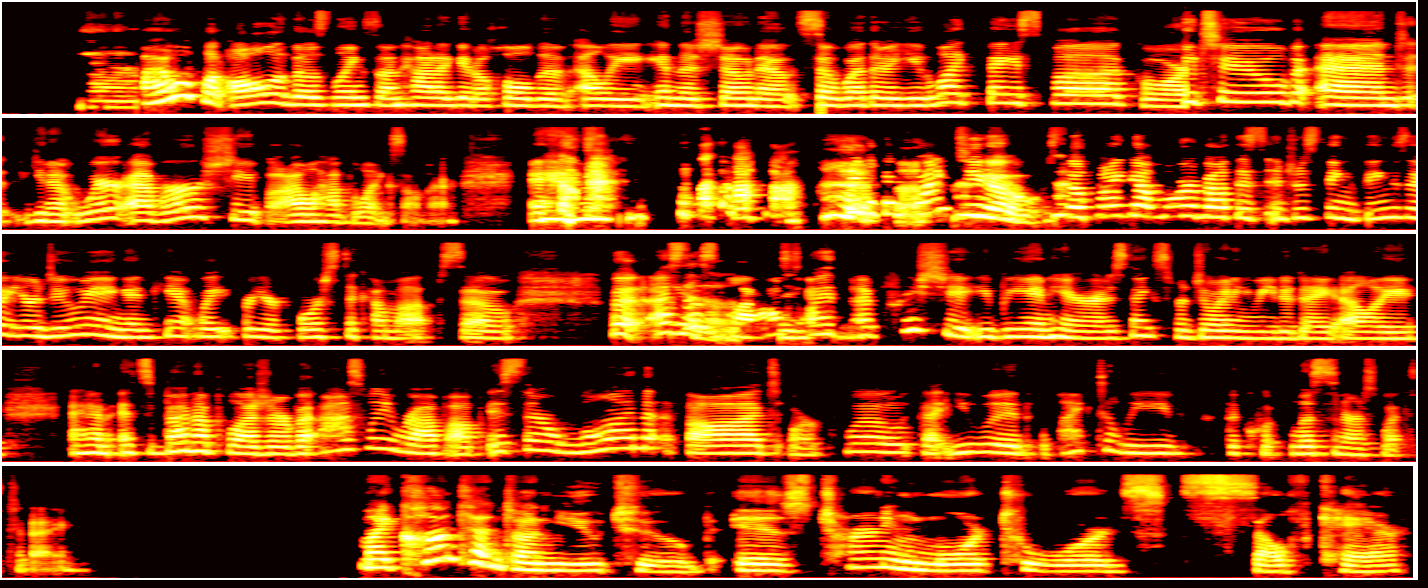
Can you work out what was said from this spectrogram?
I will put all of those links on how to get a hold of Ellie in the show notes. So whether you like Facebook or YouTube and you know wherever she, I will have the links on there. And find you. So find out more about this interesting things that you're doing and can't wait for your course to come up. So, but as yeah, this last, I, I, appreciate you being here. And thanks for joining me today, Ellie. And it's been a pleasure. But as we wrap up, is there one thought or quote that you would like to leave the listeners with today? My content on YouTube is turning more towards self care.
